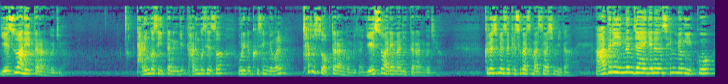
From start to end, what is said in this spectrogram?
예수 안에 있다라는 거죠. 다른 것에 있다는 게 다른 것에서 우리는 그 생명을 찾을 수 없다라는 겁니다. 예수 안에만 있다라는 거죠. 그러시면서 계속해서 말씀하십니다. 아들이 있는 자에게는 생명이 있고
